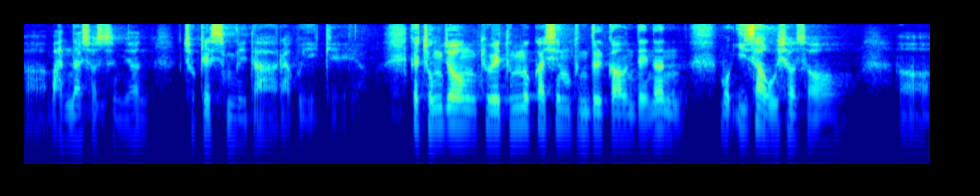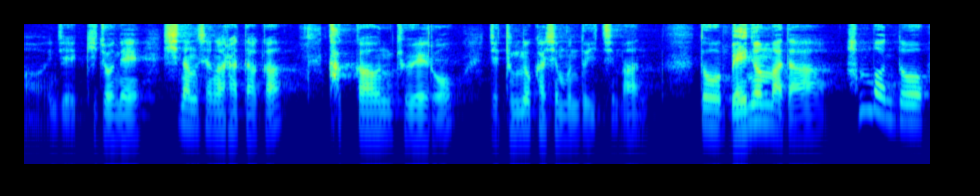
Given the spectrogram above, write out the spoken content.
아, 만나셨으면 좋겠습니다라고 얘기해요. 그러니까 종종 교회 등록하신 분들 가운데는 뭐 이사 오셔서 어 이제 기존에 신앙생활 하다가 가까운 교회로 이제 등록하신 분도 있지만 또 매년마다 한 번도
